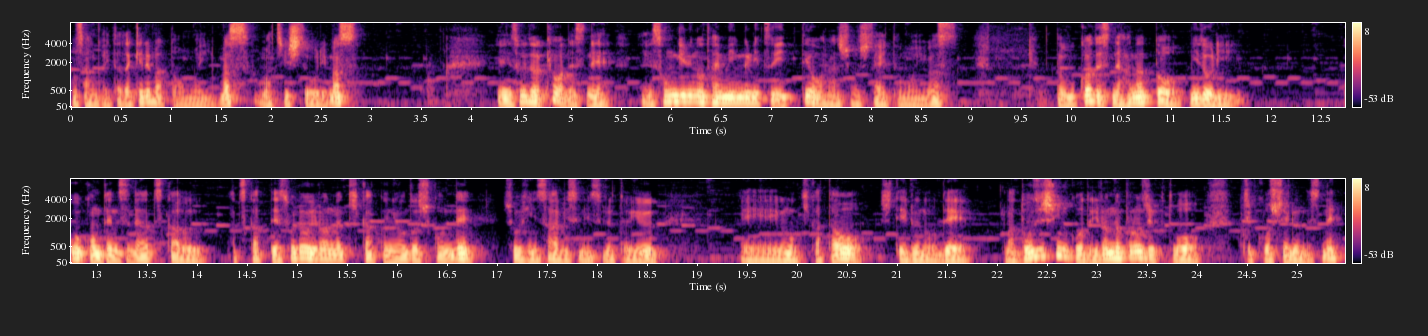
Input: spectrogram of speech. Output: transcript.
ご参加いただければと思います。お待ちしております。えそれでは今日はですね損切りのタイミングについてお話をしたいと思います。で僕はですね花と緑をコンテンツで扱う扱ってそれをいろんな企画に落とし込んで商品サービスにするという、えー、動き方をしているので、まあ、同時進行でいろんなプロジェクトを実行しているんですね。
